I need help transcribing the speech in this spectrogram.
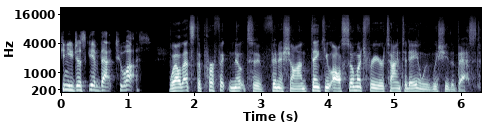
Can you just give that to us? Well, that's the perfect note to finish on. Thank you all so much for your time today, and we wish you the best.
